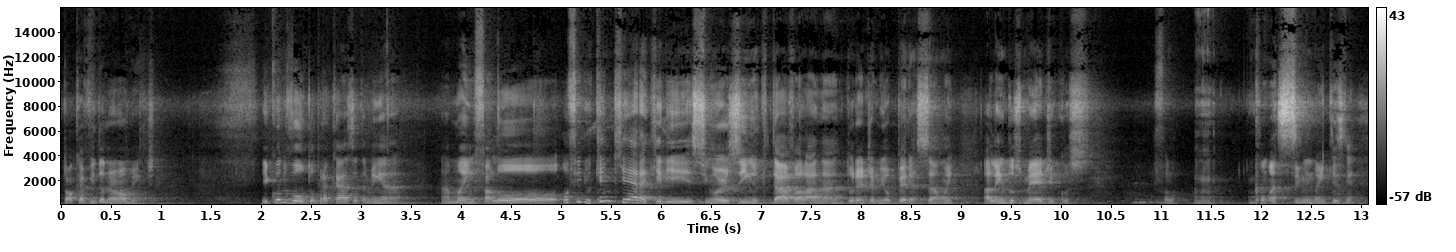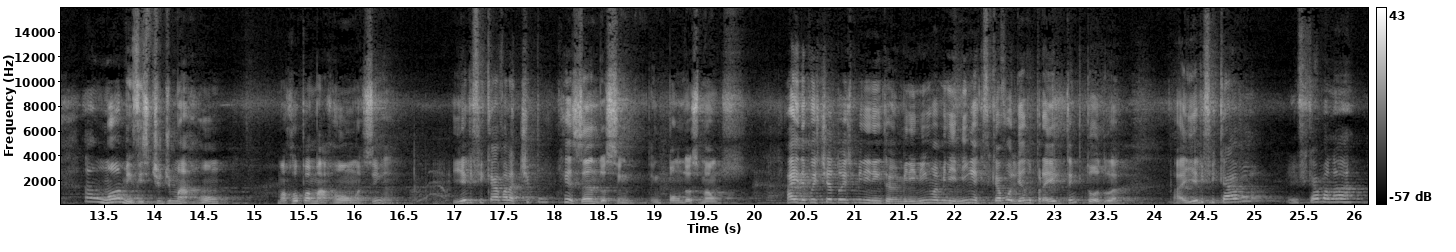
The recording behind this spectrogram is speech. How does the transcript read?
toca a vida normalmente. E quando voltou para casa também, a, a mãe falou: Ô filho, quem que era aquele senhorzinho que estava lá na, durante a minha operação, hein? além dos médicos? Ele falou: Como assim, mãe? Que assim? Ah, um homem vestido de marrom, uma roupa marrom assim, ó, e ele ficava lá tipo rezando assim, impondo as mãos. Aí depois tinha dois menininhos, um menininho e uma menininha que ficava olhando para ele o tempo todo lá. Aí ele ficava, ele ficava lá,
